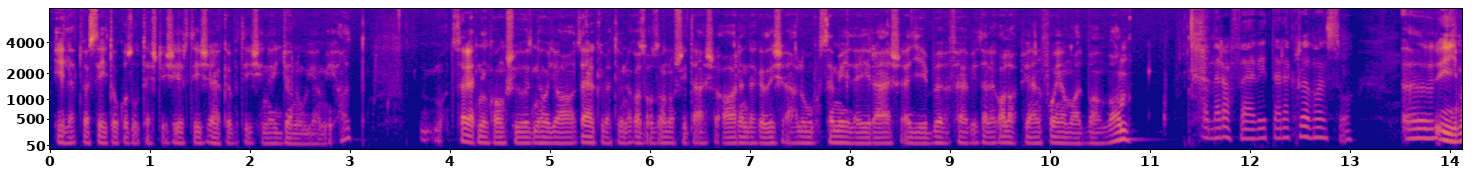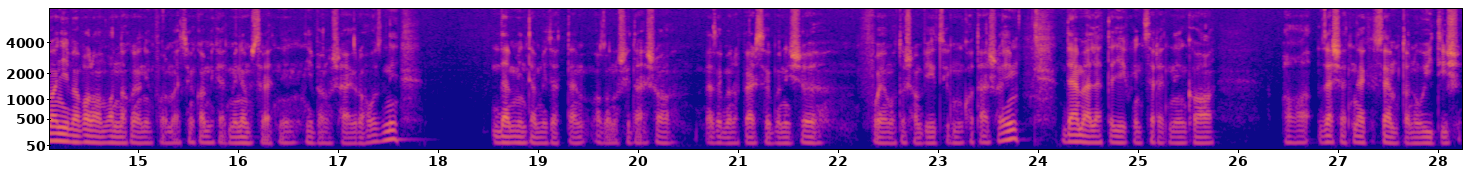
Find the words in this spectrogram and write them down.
életveszélyt okozó testi sértés elkövetésének gyanúja miatt szeretnénk hangsúlyozni, hogy az elkövetőnek az azonosítása a rendelkezés álló személyleírás egyéb felvételek alapján folyamatban van. Mert a felvételekről van szó? Így van, nyilvánvalóan vannak olyan információk, amiket mi nem szeretnénk nyilvánosságra hozni, de mint említettem, azonosítása ezekben a percekben is folyamatosan végzik munkatársaim, de emellett egyébként szeretnénk a, a, az esetnek szemtanúit is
